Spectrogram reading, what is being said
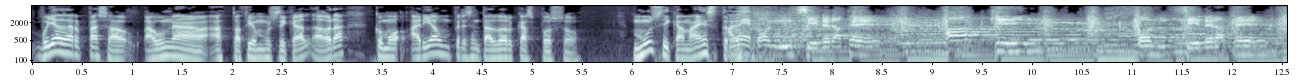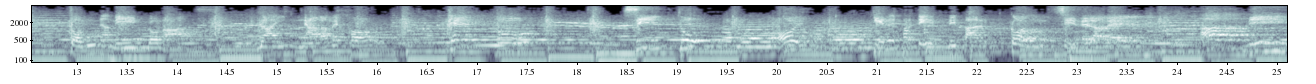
voy a dar paso a, a una actuación musical ahora, como haría un presentador casposo. Música, maestro. A ver. Considérate aquí, considérate como un amigo más. No hay nada mejor que tú. Si tú hoy quieres participar, considérame a mí.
